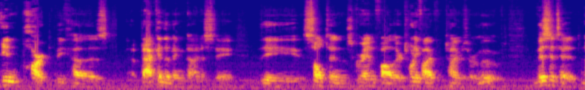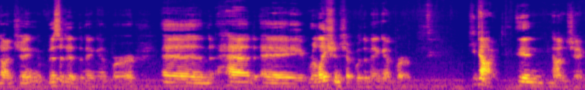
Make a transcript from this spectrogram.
in part because back in the Ming Dynasty, the Sultan's grandfather, 25 times removed, visited Nanjing, visited the Ming Emperor, and had a relationship with the Ming Emperor. He died in Nanjing.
